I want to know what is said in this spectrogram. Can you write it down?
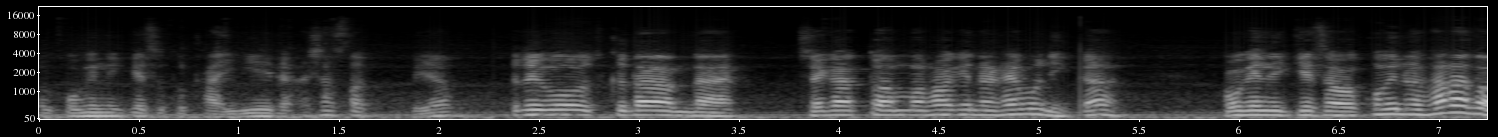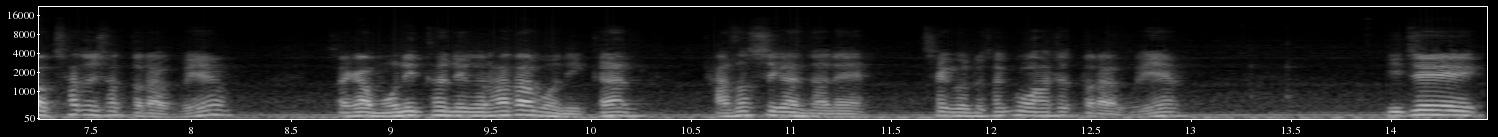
또 고객님께서도 다 이해를 하셨었고요. 그리고 그 다음날 제가 또 한번 확인을 해보니까 고객님께서 코인을 하나 더 찾으셨더라고요. 제가 모니터링을 하다 보니까 5시간 전에 채굴을 성공하셨더라고요. 이제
